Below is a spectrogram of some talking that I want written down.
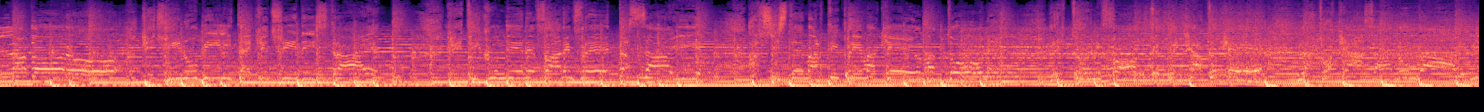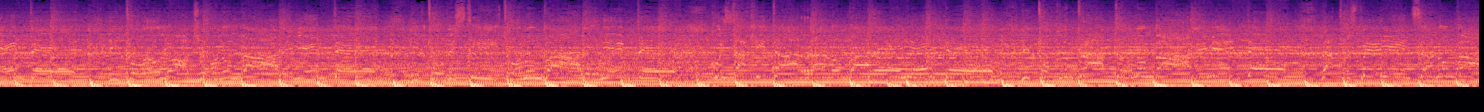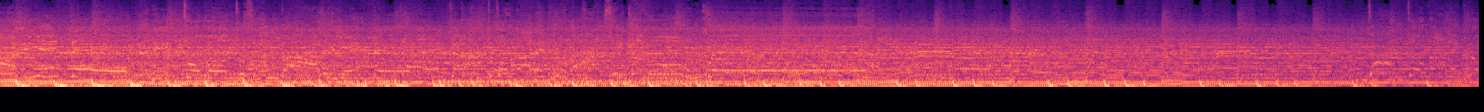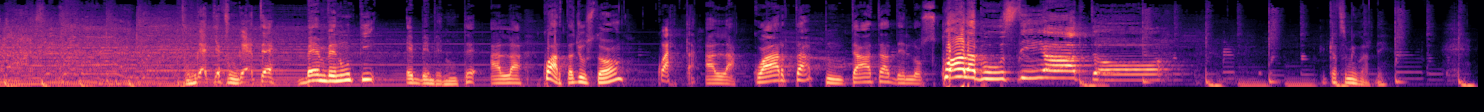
Cieca nel funghette, benvenuti e benvenute alla quarta, giusto? Quarta. Alla quarta puntata dello Scuola Busti 8. Che cazzo mi guardi?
